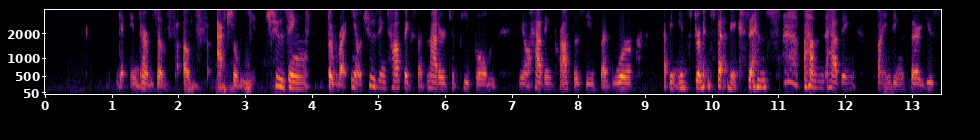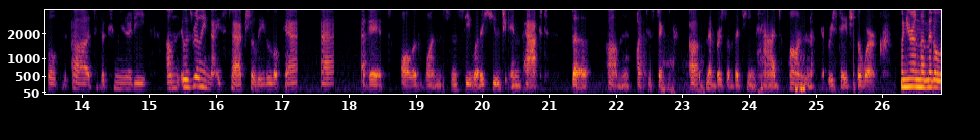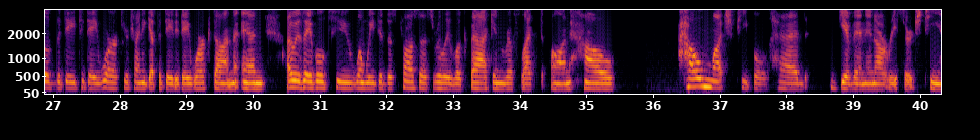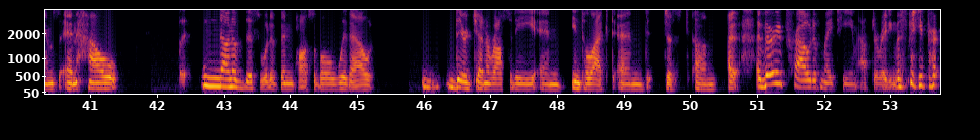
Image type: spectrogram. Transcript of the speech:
in terms of of actually choosing the right, you know, choosing topics that matter to people, you know, having processes that work, having instruments that make sense, um, having findings that are useful to, uh, to the community um, it was really nice to actually look at, at it all at once and see what a huge impact the um, autistic uh, members of the team had on every stage of the work. When you're in the middle of the day to day work, you're trying to get the day to day work done. And I was able to, when we did this process, really look back and reflect on how how much people had given in our research teams and how none of this would have been possible without their generosity and intellect and just um, I, i'm very proud of my team after writing this paper.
